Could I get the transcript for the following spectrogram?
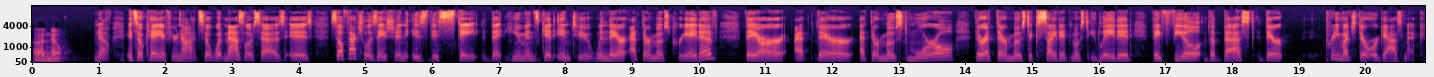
uh, no. No, it's okay if you're not. So, what Maslow says is self actualization is this state that humans get into when they are at their most creative, they are at their at their most moral, they're at their most excited, most elated, they feel the best. They're pretty much they're orgasmic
